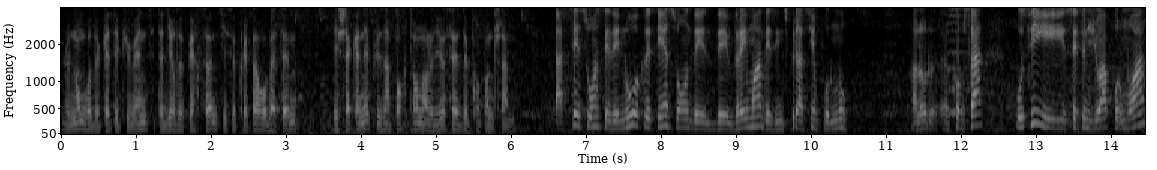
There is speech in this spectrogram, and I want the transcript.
Le nombre de catéchumènes, c'est-à-dire de personnes qui se préparent au baptême, est chaque année plus important dans le diocèse de Komponcham. Assez souvent, c'est des nouveaux chrétiens sont des, des, vraiment des inspirations pour nous. Alors euh, comme ça, aussi c'est une joie pour moi,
